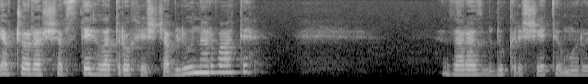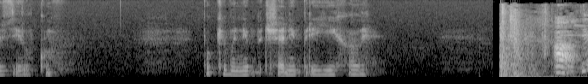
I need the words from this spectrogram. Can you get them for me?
Я вчора ще встигла трохи щаблю нарвати. Зараз буду кришити в морозилку, поки вони ще не приїхали. А, ти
